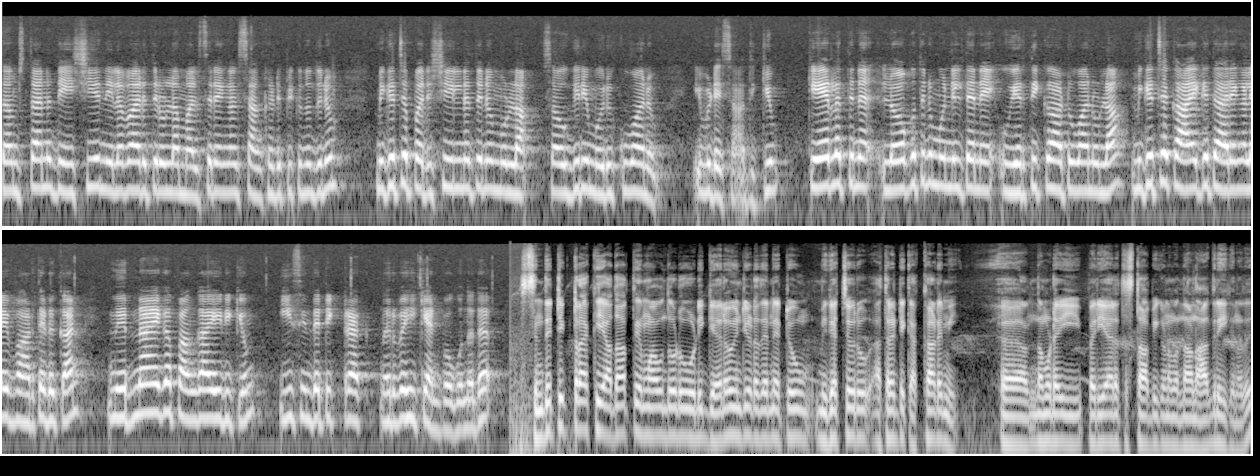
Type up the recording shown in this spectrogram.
സംസ്ഥാന ദേശീയ നിലവാരത്തിലുള്ള മത്സരങ്ങൾ സംഘടിപ്പിക്കുന്നതിനും മികച്ച പരിശീലനത്തിനുമുള്ള സൗകര്യമൊരുക്കുവാനും ഇവിടെ സാധിക്കും. കേരളത്തിന് ലോകത്തിനു മുന്നിൽ തന്നെ ഉയർത്തിക്കാട്ടുവാനുള്ള മികച്ച കായിക താരങ്ങളെ വാർത്തെടുക്കാൻ നിർണായക പങ്കായിരിക്കും ഈ സിന്തറ്റിക് ട്രാക്ക് നിർവഹിക്കാൻ പോകുന്നത്. സിന്തറ്റിക് ട്രാക്ക് യാഥാർത്ഥ്യമാവുന്നതോടുകൂടി ഗേലോ ഇന്ത്യയുടെ തന്നെ ഏറ്റവും മികച്ച ഒരു അത്ലറ്റിക് അക്കാഡമി നമ്മുടെ ഈ പരിയാരത്ത് സ്ഥാപിക്കണമെന്നാണ് ആഗ്രഹിക്കുന്നത്.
